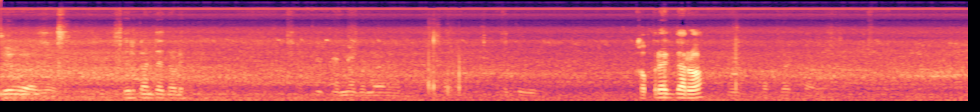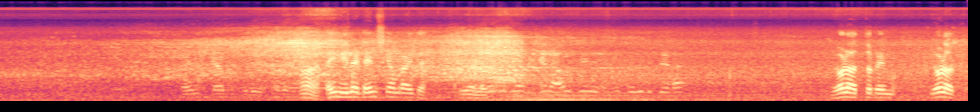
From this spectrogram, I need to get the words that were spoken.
ಇಲ್ಲಿ ಕಾಣ್ತೈತೆ ನೋಡಿ ಬಣ್ಣ ಹಾಂ ಟೈಮ್ ಇಲ್ಲ ಟೈಮ್ಸ್ ಕ್ಯಾಮ್ರಾ ಐತೆ. ಏಳು ಹತ್ತು ಟೈಮು ಏಳು ಹತ್ತು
